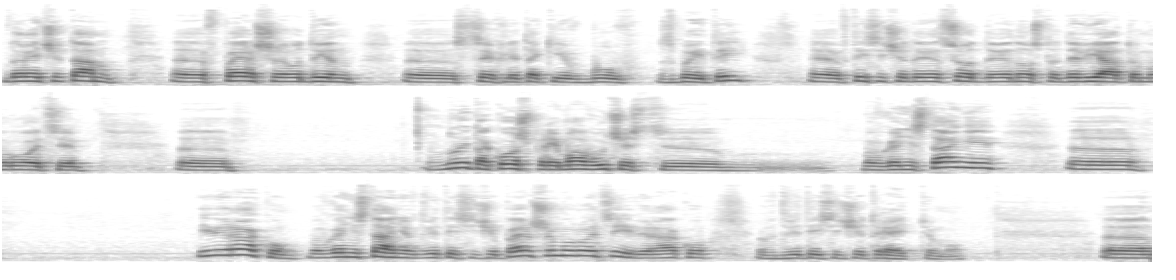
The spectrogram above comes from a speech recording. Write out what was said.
До речі, там вперше один з цих літаків був збитий. в 1999 році. Ну і також приймав участь е, в Афганістані е, і в Іраку. В Афганістані в 2001 році і в Іраку в 2003. Е,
